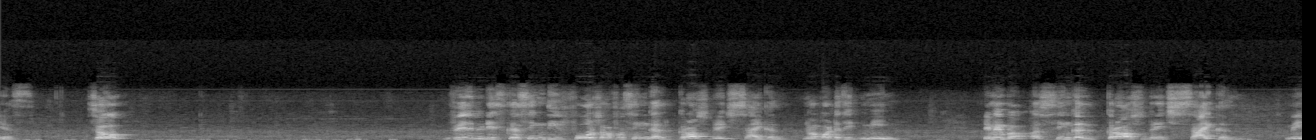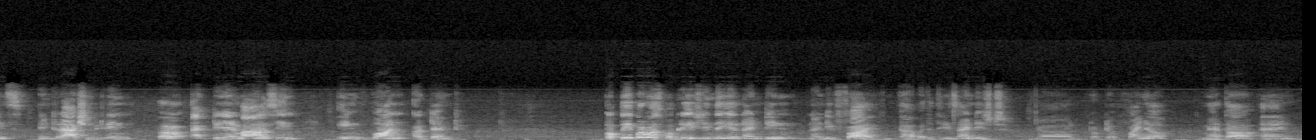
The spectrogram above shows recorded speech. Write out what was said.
yes. So we'll be discussing the force of a single cross bridge cycle. Now what does it mean? Remember a single cross bridge cycle means interaction between uh, actin and myosin in one attempt. A paper was published in the year 1995 uh, by the three scientists uh, dr Finer mehta and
